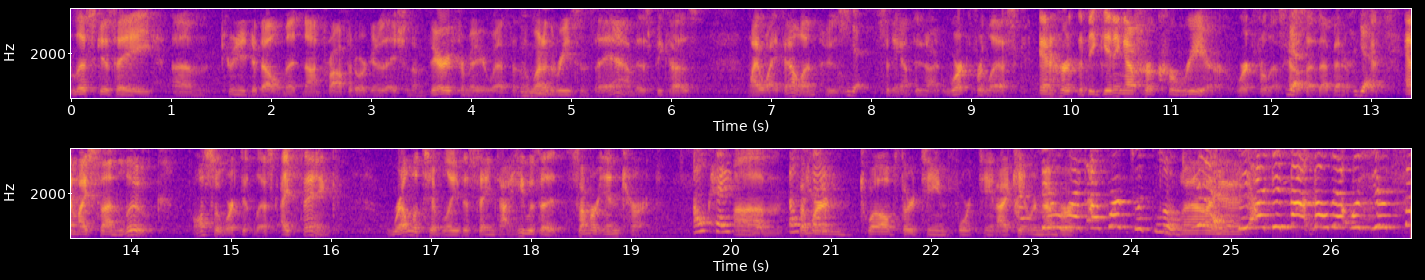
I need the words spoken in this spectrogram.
LISC is a um, community development nonprofit organization I'm very familiar with, and one of the reasons I am is because my wife Ellen, who's Yes. sitting out there tonight, worked for LISC, and her the beginning of her career worked for LISC. How's Yes. that? That better? Yes. Yeah. And my son Luke also worked at LISC. I think relatively the same time. He was a summer intern. Okay. Um, okay. Somewhere in 12, 13, 14. I can't I remember. like I worked with Luke. Well, yes. yeah. See, I did not know that was your son.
